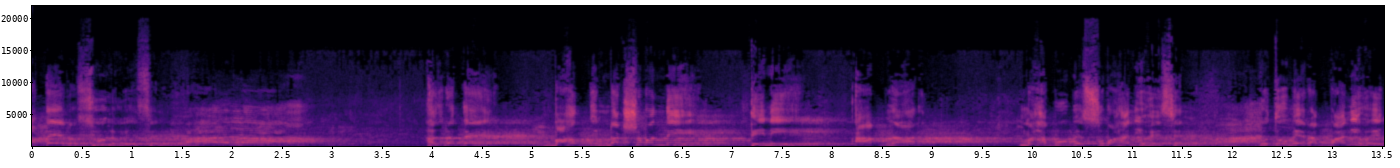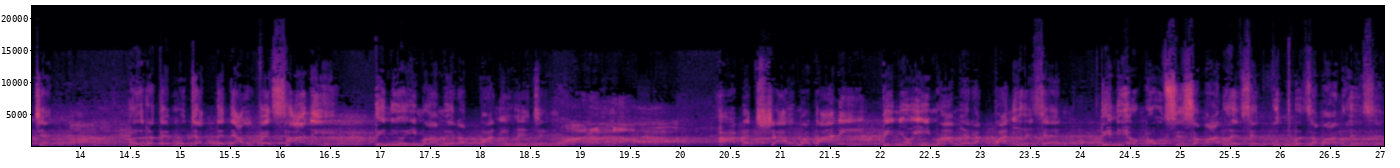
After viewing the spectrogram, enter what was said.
আতে রসুল হয়েছেন। হজরতে বাহাদ্দিন নকশবন্দি তিনি আপনার মাহবুবে সুবাহানি হয়েছেন কুতুবে রব্বানি হয়েছেন। হজরতে মুজাদ্দেদ আলফে সানি তিনিও ইমামে রব্বানি হয়েছেন। আবেদ শাহ মাদানি তিনিও ইমামে রব্বানি হয়েছেন। তিনিও গৌসি জামান হয়েছেন কুতব জামান হয়েছেন।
